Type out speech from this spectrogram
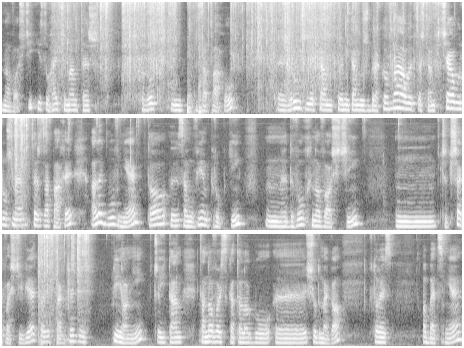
nowości. I słuchajcie, mam też próbki zapachów e, różnych tam, które mi tam już brakowały, ktoś tam chciał różne też zapachy, ale głównie to y, zamówiłem próbki mm, dwóch nowości, mm, czy trzech właściwie, to jest tak, Gradient Peony, czyli ta, ta nowość z katalogu y, siódmego, która jest obecnie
